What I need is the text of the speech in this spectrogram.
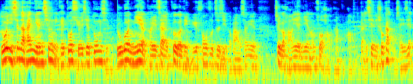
如果你现在还年轻，你可以多学一些东西。如果你也可以在各个领域丰富自己的话，我相信这个行业你也能做好它。好，感谢你收看，下期见。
